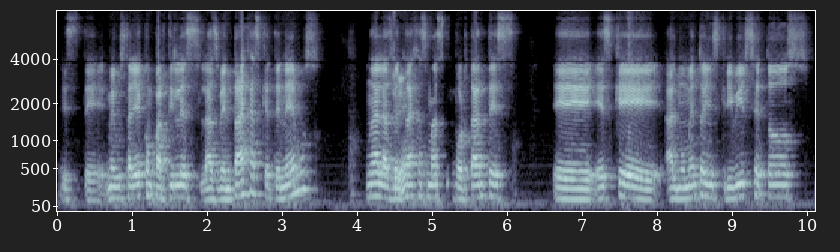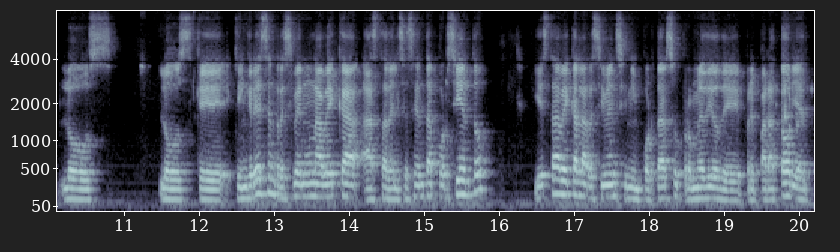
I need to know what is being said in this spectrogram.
Este, me gustaría compartirles las ventajas que tenemos. Una de las Sí. ventajas más importantes eh, es que al momento de inscribirse todos los, los que, que ingresen reciben una beca hasta del 60% y esta beca la reciben sin importar su promedio de preparatoria. El,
